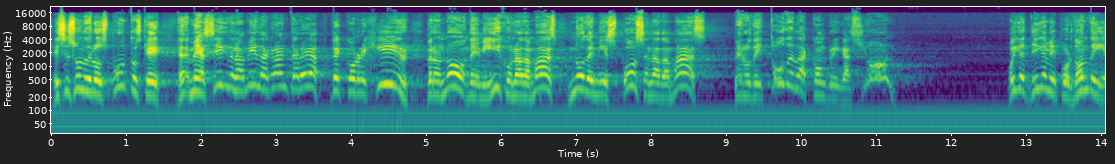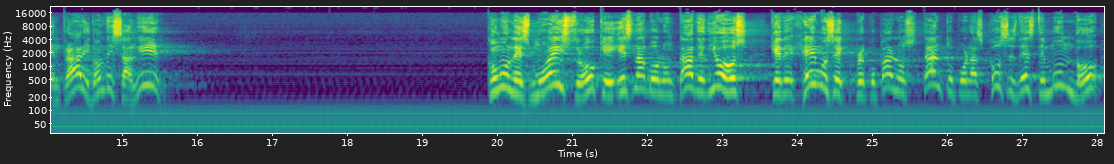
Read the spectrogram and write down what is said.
Ese es uno de los puntos que eh, me asignan a mí la gran tarea de corregir, pero no de mi hijo nada más, no de mi esposa nada más, pero de toda la congregación. Oiga, dígame por dónde entrar y dónde salir. ¿Cómo les muestro que es la voluntad de Dios que dejemos de preocuparnos tanto por las cosas de este mundo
